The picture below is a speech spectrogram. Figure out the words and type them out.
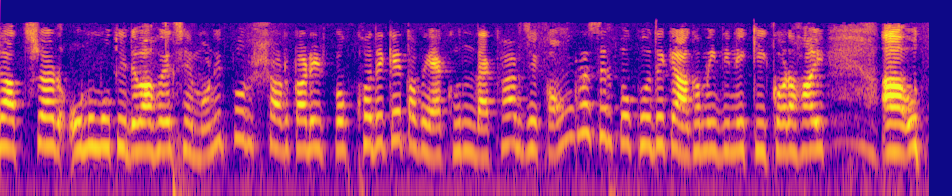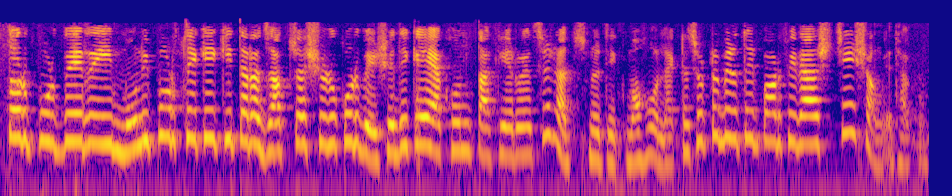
যাত্রার অনুমতি দেওয়া হয়েছে মণিপুর সরকারের পক্ষ থেকে। তবে এখন দেখার যে কংগ্রেসের পক্ষ থেকে আগামী দিনে কি করা হয় উত্তর পূর্বের এই মণিপুর থেকে কি তারা যাত্রা শুরু করবে, সেদিকে এখন তাকিয়ে রয়েছে রাজনৈতিক মহল। একটা ছোট্ট বিরতির পর ফিরে আসছি, সঙ্গে থাকুন।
